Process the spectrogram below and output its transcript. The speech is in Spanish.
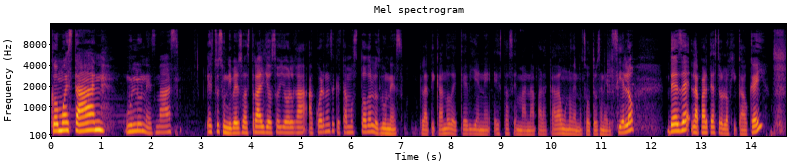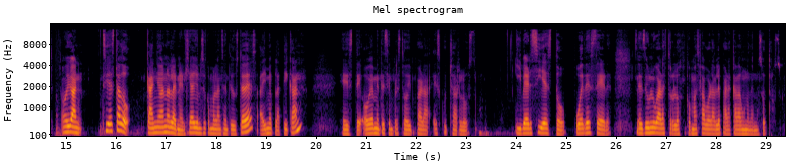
¿Cómo están? Un lunes más. Esto es Universo Astral, yo soy Olga. Acuérdense que estamos todos los lunes platicando de qué viene esta semana para cada uno de nosotros en el cielo desde la parte astrológica, ¿ok? Oigan, si he estado cañón la energía, yo no sé cómo la han sentido ustedes, ahí me platican. Este, obviamente siempre estoy para escucharlos y ver si esto puede ser desde un lugar astrológico más favorable para cada uno de nosotros.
